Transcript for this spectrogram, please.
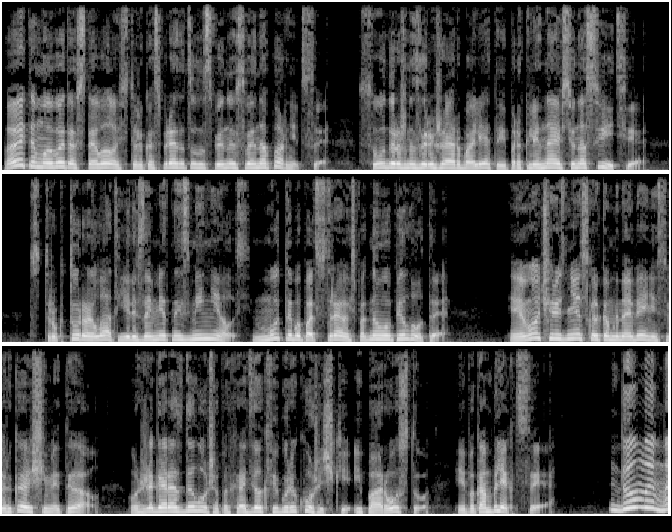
Поэтому в это оставалось только спрятаться за спиной своей напарницы, судорожно заряжая арбалеты и проклиная все на свете. Структура лад еле заметно изменялась, будто бы подстраиваясь под нового пилота. И вот через несколько мгновений сверкающий металл уже гораздо лучше подходил к фигуре кошечки и по росту, и по комплекции — «Думаю, мы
